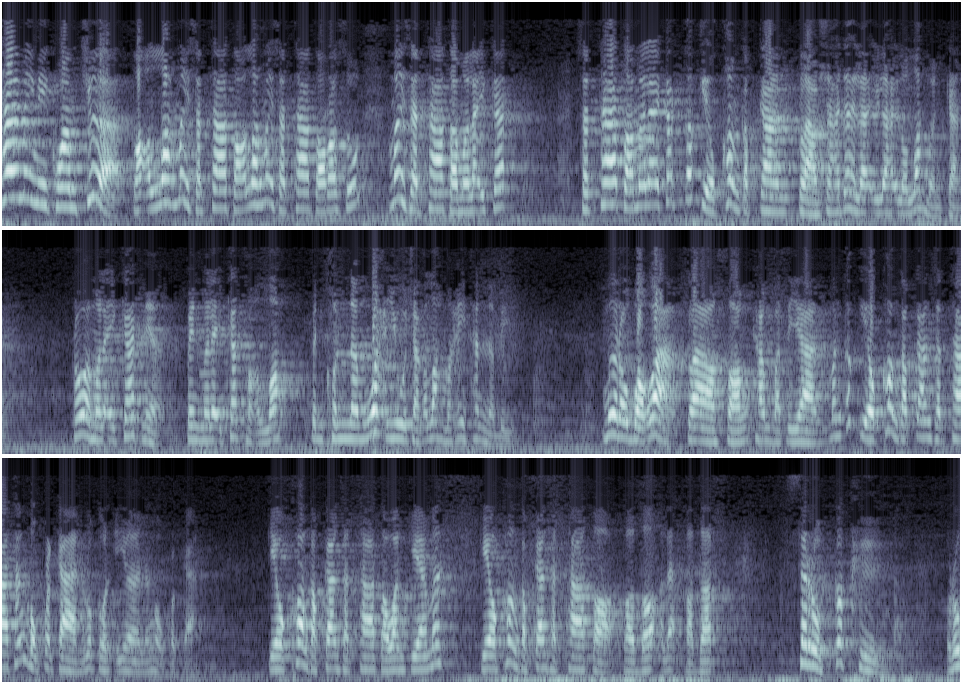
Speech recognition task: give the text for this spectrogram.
ถ้าไม่มีความเชื่อต่อ Allah ไม่ศรัทธาต่อ Allah ไม่ศรัทธาต่อรอซูลไม่ศรัทธาต่อมาลาอิกัตศรัทธาต่อมาลาอิกัตก็เกี่ยวข้องกับการกล่าวชะฮาดะฮ์ لا إله إلا الله เหมือนกัน เพราะว่ามาลาอิกัตเนี่ยเป็นมาลาอิกัตของ Allah เป็นคนนำวะยูจาก Allah มาให้ท่านนบี เมื่อเราบอกว่ากล่าวสองคำปฏิญาณ มันก็เกี่ยวข้องกับการศรัทธาทั้งหกประการรุก่นอีมานทั้งหกประการ เกี่ยวข้องกับการศรัทธาต่อวันกิยามะฮ์เกี่ยวข้องกับการศรัทธาต่อกอฎอและกอดัรสรุปก็คือรุ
